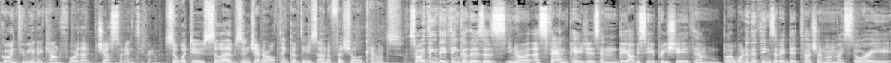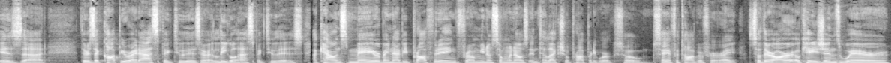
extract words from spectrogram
going to be an account for that just on Instagram. So what do celebs in general think of these unofficial accounts? So I think they think of this as, you know, as fan pages and they obviously appreciate them. But one of the things that I did touch on in my story is that there's a copyright aspect to this or a legal aspect to this. Accounts may or may not be profiting from, you know, someone else's intellectual property work. So say a photographer, right? So there are occasions where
